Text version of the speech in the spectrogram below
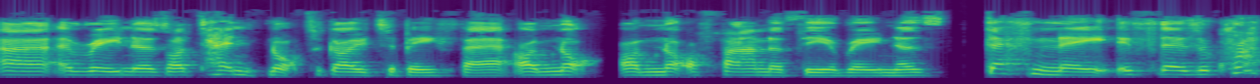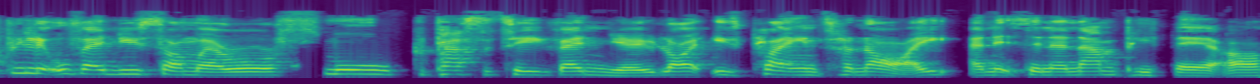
uh, arenas, I tend not to go to be fair. I'm not, I'm not a fan of the arenas. Definitely, if there's a crappy little venue somewhere or a small capacity venue like he's playing tonight and it's in an amphitheatre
